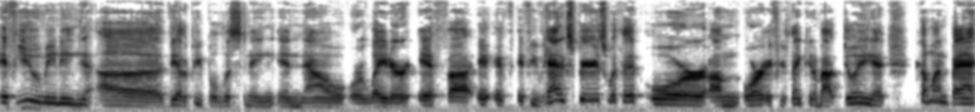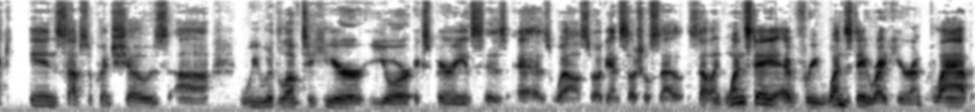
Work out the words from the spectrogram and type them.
if you meaning uh the other people listening in now or later if uh if if you've had experience with it or um or if you're thinking about doing it come on back in subsequent shows. Uh we would love to hear your experiences as well. So again social sell- selling wednesday every wednesday right here on blab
